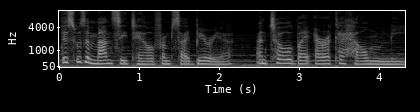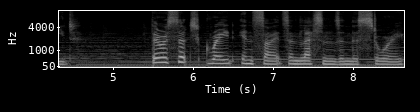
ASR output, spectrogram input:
This was a Mansi tale from Siberia and told by Erica Helm Mead. There are such great insights and lessons in this story.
